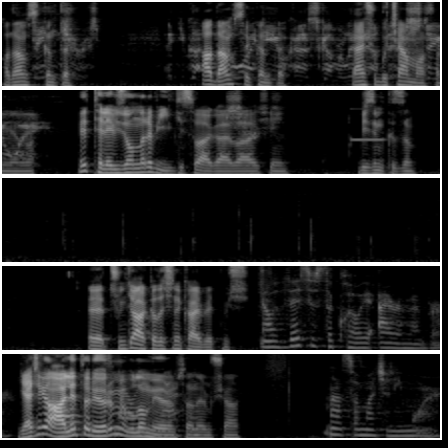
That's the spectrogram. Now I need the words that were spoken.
Adam sıkıntı. Adam sıkıntı. Ben şu bıçağı mı alsam yanıma? Ve televizyonlara bir ilgisi var galiba şeyin. Bizim kızın. Evet çünkü arkadaşını kaybetmiş. Now this is the Chloe I remember. Gerçekten alet arıyorum ve bulamıyorum sanırım şu an. Not so much anymore.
